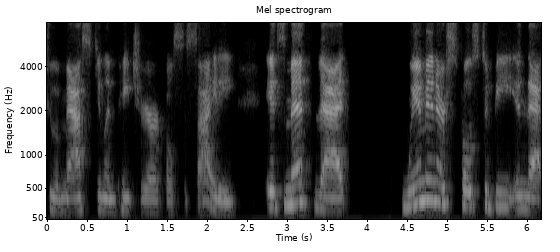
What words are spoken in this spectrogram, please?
to a masculine patriarchal society. It's meant that women are supposed to be in that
